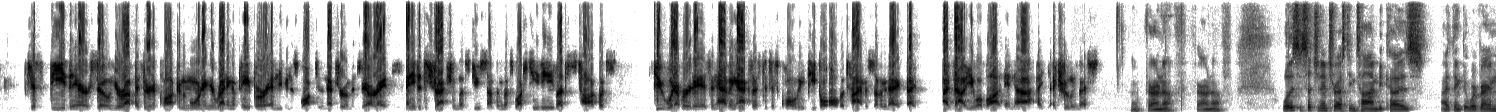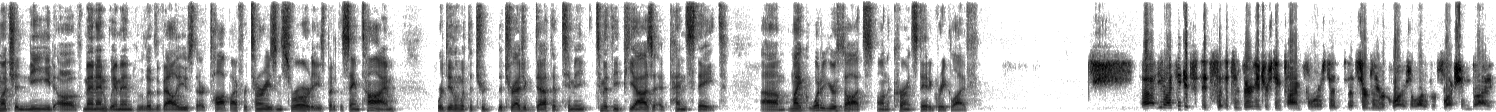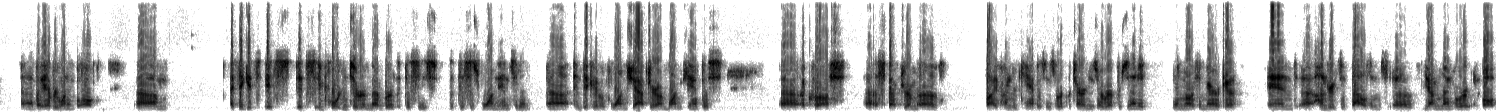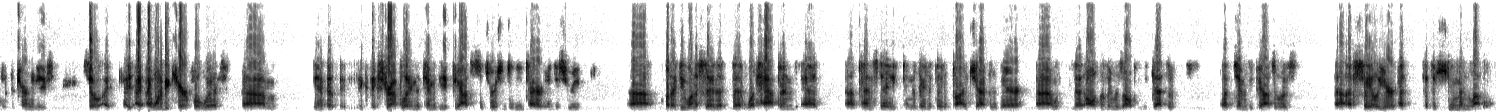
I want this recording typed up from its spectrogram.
just be there. So you're up at three o'clock in the morning, you're writing a paper, and you can just walk to the next room and say, "All right, I need a distraction. Let's do something. Let's watch TV. Let's talk. Let's do whatever it is." And having access to just quality people all the time is something that I, I, I value a lot, and uh, I, I truly miss. Oh, fair enough. Fair enough. Well, this is such an interesting time because I think that we're very much in need of men and women who live the values that are taught by fraternities and sororities, but at the same time, we're dealing with the, the tragic death of Tim- Timothy Piazza at Penn State. Um, Mike, what are your thoughts on the current state of Greek life? Uh, you know, I think it's it's it's a very interesting time for us that, that certainly requires a lot of reflection by uh, by everyone involved. Um, I think it's it's it's important to remember that this is that this is one incident uh, indicative of one chapter on one campus uh, across uh, a spectrum of 500 campuses where fraternities are represented in North America and uh, hundreds of thousands of young men who are involved in fraternities. So I, I, I want to be careful with um, you know, extrapolating the Timothy Piazza situation to the entire industry. Uh, but I do want to say that, that what happened at uh, Penn State in the Beta Theta Pi chapter there uh, that ultimately resulted in the death of, of Timothy Piazza was uh, a failure at, at the human level.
